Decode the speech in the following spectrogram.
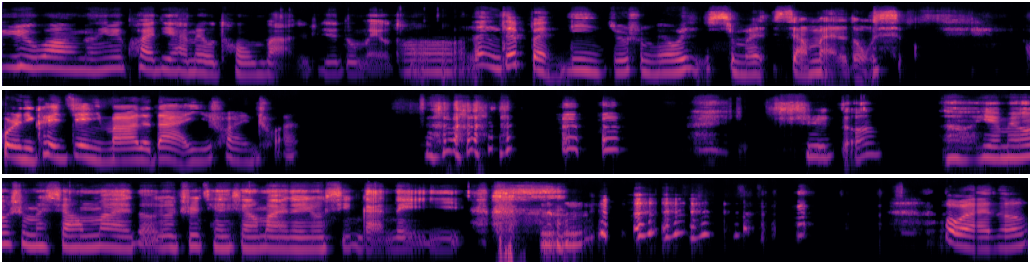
欲望呢，因为快递还没有通吧，就这些都没有通。那你在本地就是没有什么想买的东西，或者你可以借你妈的大衣穿一穿。是的，啊，也没有什么想买的，就之前想买那种性感内衣。后来呢？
